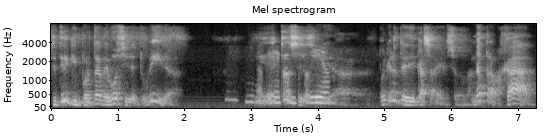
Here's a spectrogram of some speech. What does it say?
Te tiene que importar de vos y de tu vida. entonces, ¿por qué no te dedicas a eso? Anda a trabajar.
